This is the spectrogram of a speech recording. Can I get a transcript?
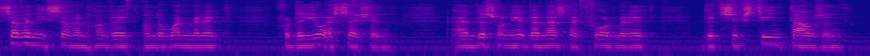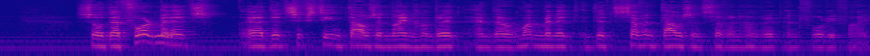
7,700 on the one minute for the US session. And this one here, the NASDAQ four minute, did 16,000. So the four minutes uh, did 16,900, and the one minute did 7,745.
